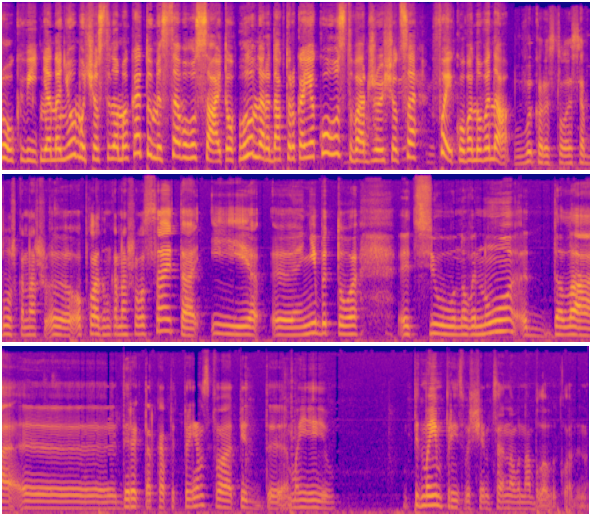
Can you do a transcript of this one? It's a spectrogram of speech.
1 квітня. На ньому частина макету місцевого сайту, головна редакторка якого стверджує, що це фейкова новина. Використалася обложка наш, е, обкладинка нашого сайта, і е, нібито цю новину дала е, директорка підприємства під е, моєю. Під моїм прізвищем ця новина була викладена.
